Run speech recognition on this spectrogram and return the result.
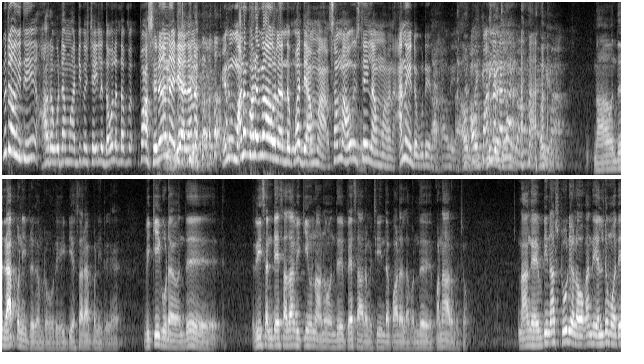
என்னடா இது? ஆற விட்டாம அடிக்கும் ஸ்டைல தவல தப்ப. பா சரியான அடி அதான எனக்கு மனப்படமே ஆகல அந்த பாட்டு ஆமா. செம்ம அவர் ஸ்டைல் ஆமா. அண்ணன் கிட்ட கூட அவரு நான் வந்து ரேப் பண்ணிட்டு இருக்கேன் ப்ரோ ஒரு எயிட் இயர்ஸாக ரேப் பண்ணிகிட்ருக்கேன் விக்கி கூட வந்து ரீசன்ட் டேஸாக தான் விக்கியும் நானும் வந்து பேச ஆரம்பிச்சு இந்த பாடலை வந்து பண்ண ஆரம்பித்தோம் நாங்கள் எப்படின்னா ஸ்டூடியோவில் உட்காந்து எழுதும் போதே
